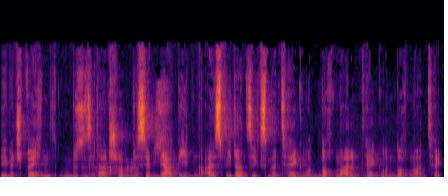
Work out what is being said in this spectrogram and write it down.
Dementsprechend müssen sie dann schon ein bisschen mehr bieten als wieder ein Six-Man-Tag und nochmal ein Tag und nochmal ein Tag.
